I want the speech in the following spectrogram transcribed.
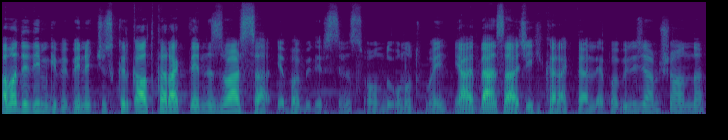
Ama dediğim gibi 1340 alt karakteriniz varsa yapabilirsiniz. Onu da unutmayın. Yani ben sadece iki karakterle yapabileceğim şu anda.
